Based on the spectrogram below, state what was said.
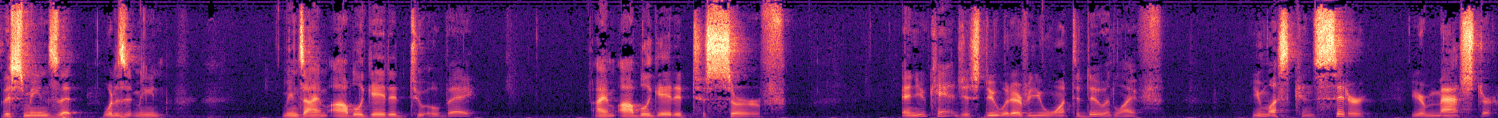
this means that, what does it mean? It means I am obligated to obey. I am obligated to serve. And you can't just do whatever you want to do in life. You must consider your master.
